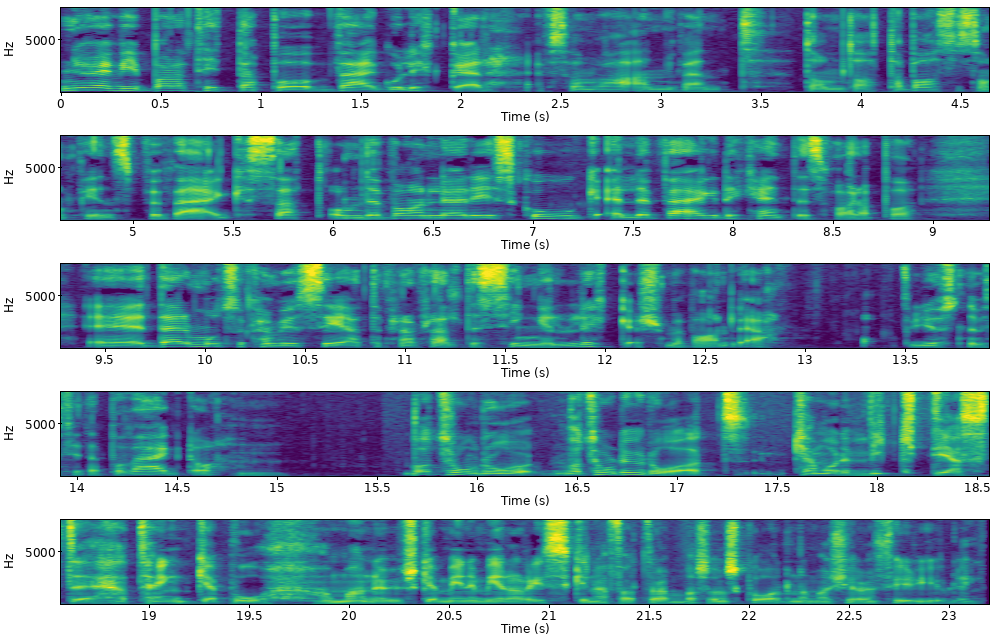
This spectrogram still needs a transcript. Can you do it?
Nu har vi bara tittat på vägolyckor eftersom vi har använt de databaser som finns för väg. Så att om det är vanligare i skog eller väg, det kan jag inte svara på. Eh, däremot så kan vi se att det framförallt är singelolyckor som är vanliga. Just när vi tittar på väg då. Mm. Vad tror, du, vad tror du då att kan vara det viktigaste att tänka på om man nu ska minimera riskerna för att drabbas av en skada när man kör en fyrhjuling?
